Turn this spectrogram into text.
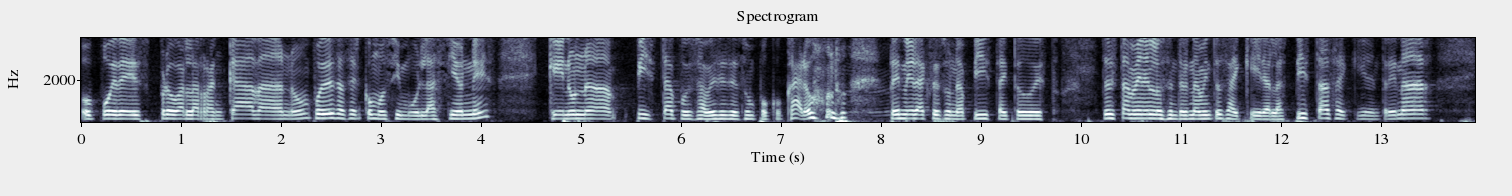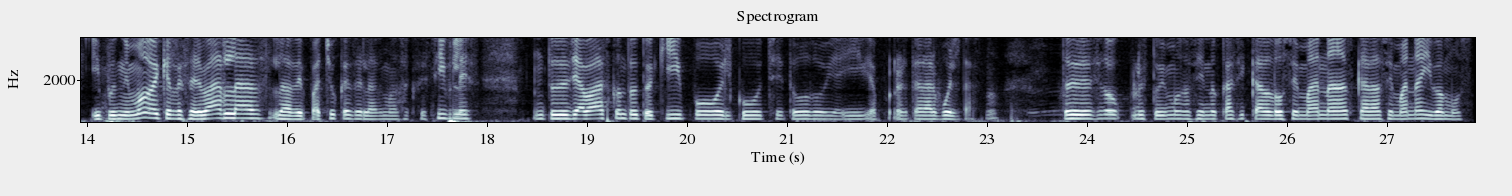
o puedes probar la arrancada, ¿no? Puedes hacer como simulaciones que en una pista pues a veces es un poco caro, ¿no? Tener acceso a una pista y todo esto. Entonces también en los entrenamientos hay que ir a las pistas, hay que ir a entrenar y pues ni modo hay que reservarlas, la de Pachuca es de las más accesibles. Entonces ya vas con todo tu equipo, el coche, todo y ahí a ponerte a dar vueltas, ¿no? Entonces eso lo estuvimos haciendo casi cada dos semanas, cada semana íbamos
